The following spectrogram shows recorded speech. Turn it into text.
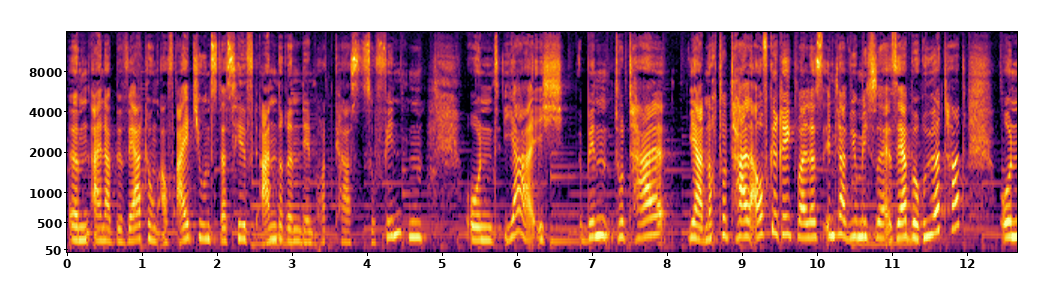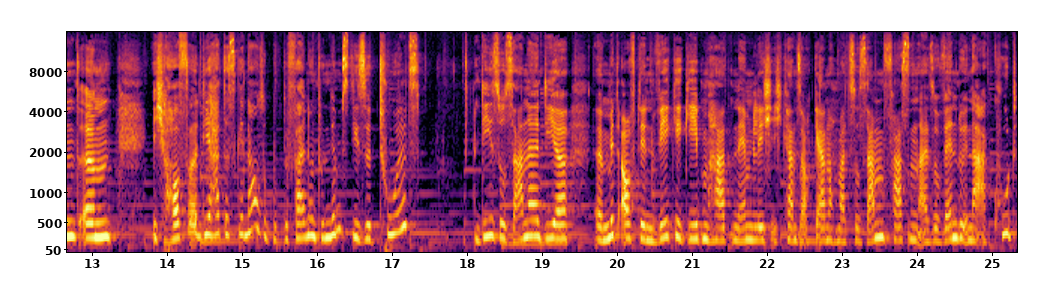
ähm, einer Bewertung auf iTunes. Das hilft anderen, den Podcast zu finden. Und ja, ich bin total ja, noch total aufgeregt, weil das Interview mich sehr, sehr berührt hat. Und ähm, ich hoffe, dir hat es genauso gut gefallen und du nimmst diese Tools die Susanne dir äh, mit auf den Weg gegeben hat, nämlich, ich kann es auch gerne nochmal zusammenfassen, also wenn du in einer akut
